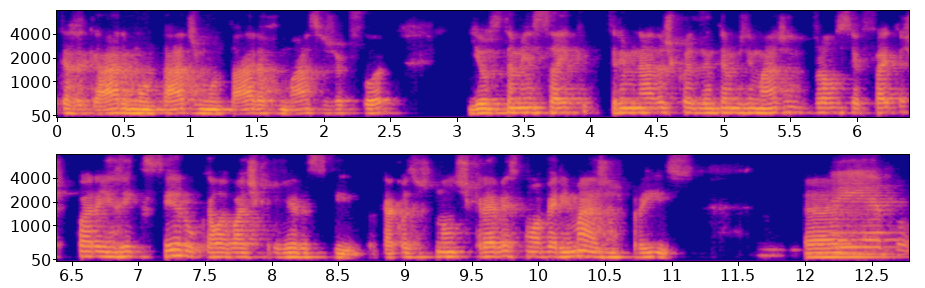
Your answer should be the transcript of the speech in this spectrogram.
carregar, montar, desmontar, arrumar, seja o que for. E eu também sei que determinadas coisas em termos de imagem deverão ser feitas para enriquecer o que ela vai escrever a seguir, porque há coisas que não se escrevem se não houver imagens para isso. É, é.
